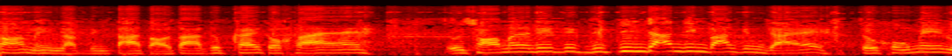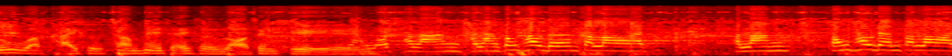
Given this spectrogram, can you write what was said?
นอนไม่หลับยิ่งตาต่อตากับใครต่อใครเธอชอบมาลีดึกดึกยิ่งยามยิ่งบานกันใหญ่เธอคงไม่รู้ว่าใครคือทำให้เธอคือรอทั้งคือย่าลดพลังพลังต้องเท่าเดิมตลอด พลังต้องเท่าเดิมตลอด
